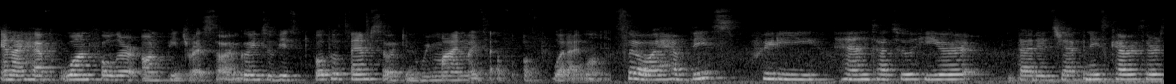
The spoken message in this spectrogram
and I have one folder on Pinterest. So I'm going to visit both of them so I can remind myself of what I want. So I have this pretty hand tattoo here that is Japanese characters.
